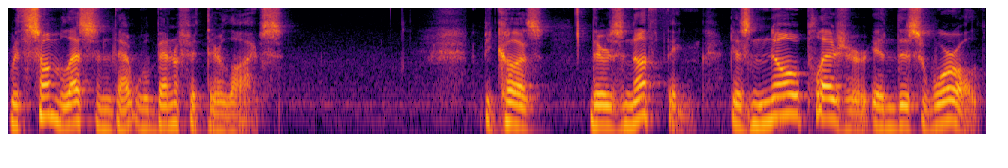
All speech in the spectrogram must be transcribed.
with some lesson that will benefit their lives. Because there's nothing, there's no pleasure in this world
